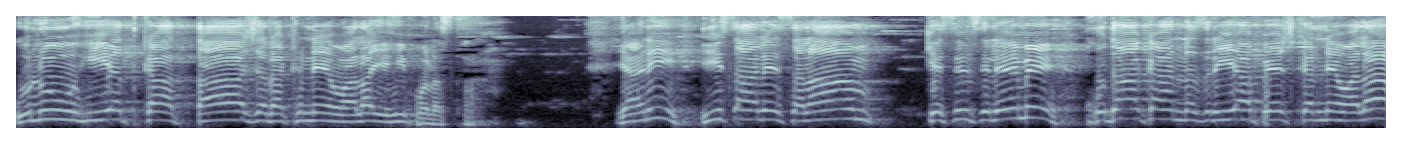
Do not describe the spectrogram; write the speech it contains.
الوحیت کا تاج رکھنے والا یہی پولس تھا۔ یعنی عیسیٰ علیہ السلام کے سلسلے میں خدا کا نظریہ پیش کرنے والا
